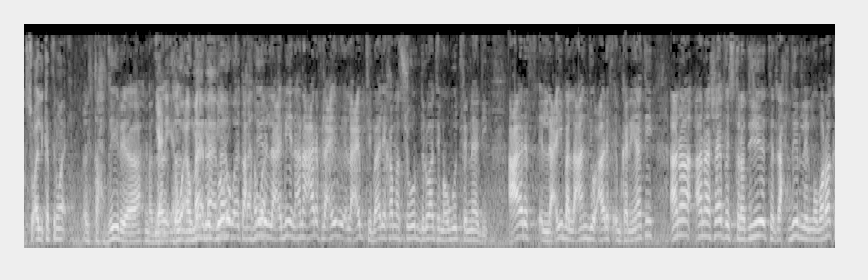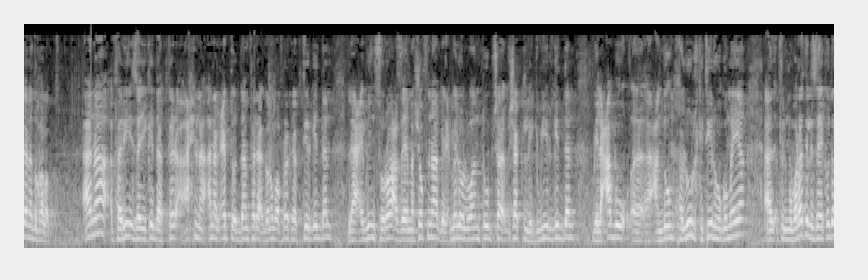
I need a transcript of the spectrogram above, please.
سؤال لكابتن وائل. التحضير يا أحمد. يعني هو- ما- ما- هو- تحضير اللاعبين أنا عارف لعيب لعيبتي بقى لي خمس شهور دلوقتي موجود في النادي عارف اللعيبة اللي عندي وعارف إمكانياتي. أنا أنا شايف استراتيجية التحضير للمباراة كانت غلط. أنا فريق زي كده فرقه إحنا أنا لعبت قدام فرق جنوب افريقيا كتير جدا لاعبين صراع زي ما شفنا بيعملوا الوان تو بش- بشكل كبير جدا بيلعبوا آه، عندهم حلول كتير هجومية. آه، في المباريات اللي زي كده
